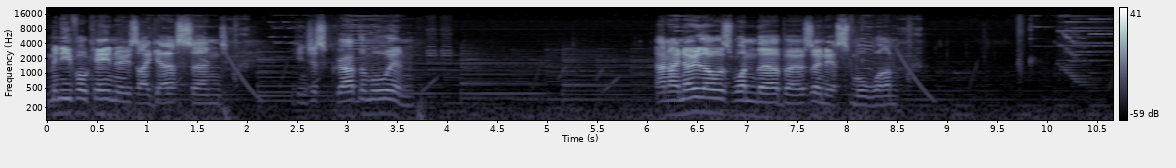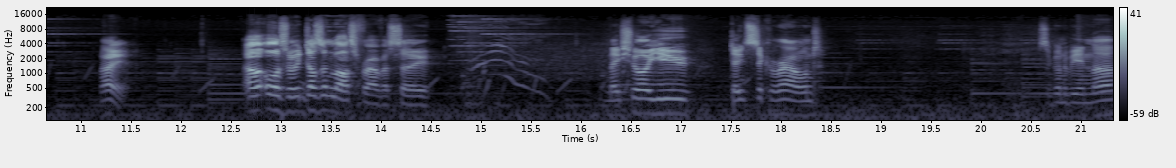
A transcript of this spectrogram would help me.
mini volcanoes, I guess, and you can just grab them all in. And I know there was one there, but it was only a small one. Right. Uh, also, it doesn't last forever, so... Make sure you don't stick around. Is it going to be in there?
